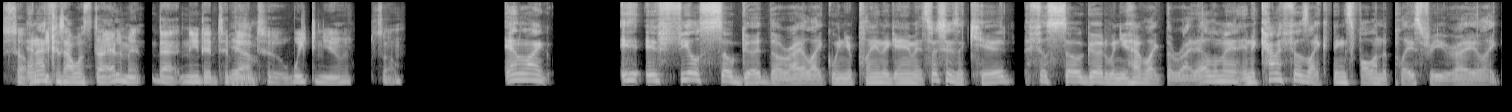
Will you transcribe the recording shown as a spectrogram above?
So And I th- because I was the element that needed to Yeah. be to weaken you. So And like it, it feels so good though, right? Like when you're playing the game, especially as a kid, it feels so good when you have like the right element and it kind of feels like things fall into place for you, right? Like,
